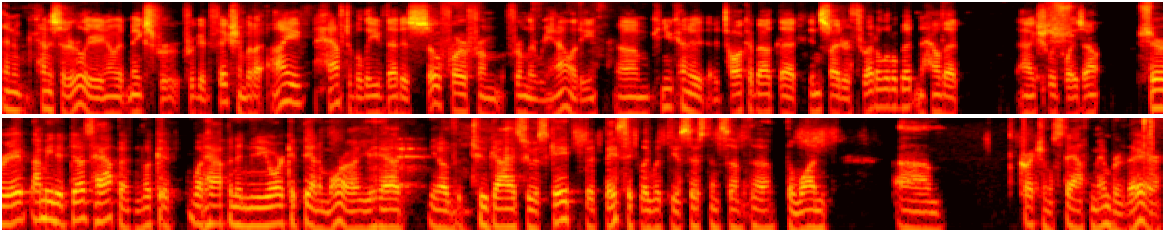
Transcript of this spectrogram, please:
and I kind of said earlier, you know, it makes for, for good fiction, but I, I have to believe that is so far from, from the reality. Um, can you kind of talk about that insider threat a little bit and how that actually plays out? Sure. It, I mean, it does happen. Look at what happened in New York at Dannemora. You had, you know, the two guys who escaped, but basically with the assistance of the the one um, correctional staff member there.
